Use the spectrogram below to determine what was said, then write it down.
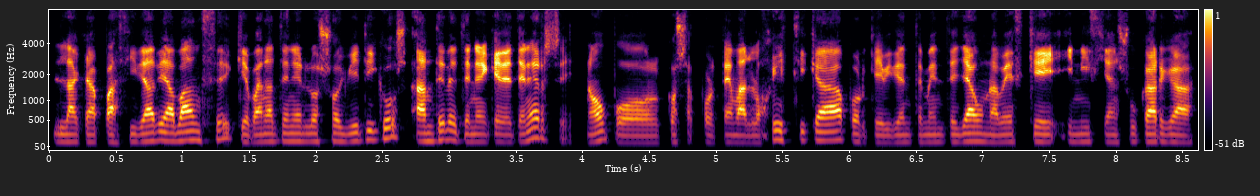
la capacidad de avance que van a tener los soviéticos antes de tener que detenerse, ¿no? Por cosas, por temas logística, porque evidentemente ya una vez que inician su carga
